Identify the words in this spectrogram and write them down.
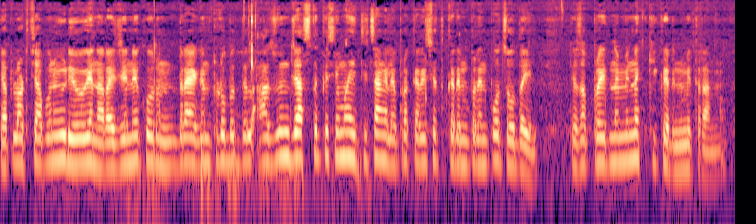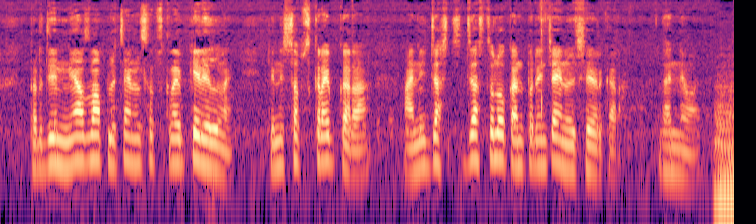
त्या प्लॉटचे आपण व्हिडिओ घेणार आहे जेणेकरून ड्रॅगन फ्रूटबद्दल अजून जास्त कशी माहिती चांगल्या प्रकारे शेतकऱ्यांपर्यंत पोहोचवता येईल त्याचा प्रयत्न मी नक्की करेन मित्रांनो. तर ज्यांनी अजून आपलं चॅनल सबस्क्राईब केलेलं नाही त्यांनी सबस्क्राईब करा आणि जास्तीत जास्त लोकांपर्यंत चॅनल शेअर करा. धन्यवाद.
